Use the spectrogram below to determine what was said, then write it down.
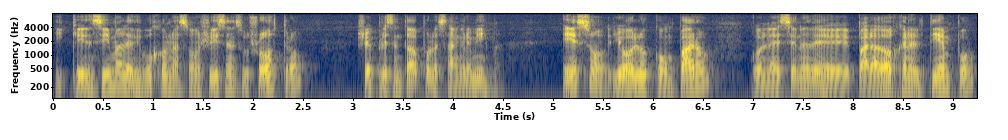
y que encima le dibuja una sonrisa en su rostro representado por la sangre misma. Eso yo lo comparo con la escena de paradoja en el tiempo,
